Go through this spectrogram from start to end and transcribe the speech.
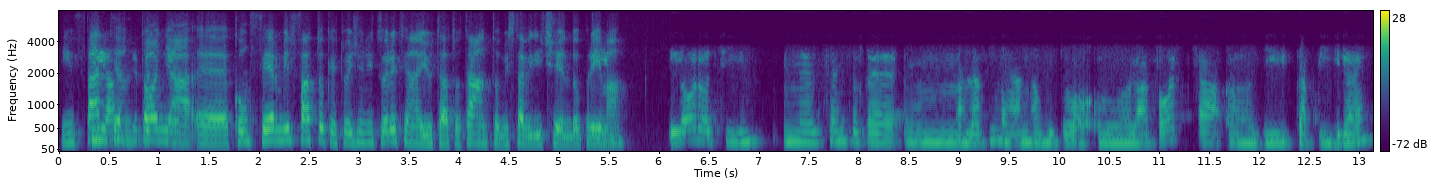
Infatti, sì, Antonia, perché... eh, confermi il fatto che i tuoi genitori ti hanno aiutato tanto, mi stavi dicendo prima. Sì. Loro sì, nel senso che um, alla fine hanno avuto uh, la forza uh, di capire,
